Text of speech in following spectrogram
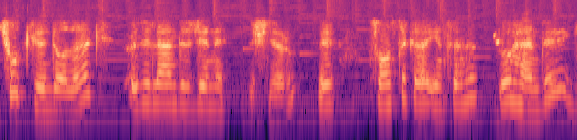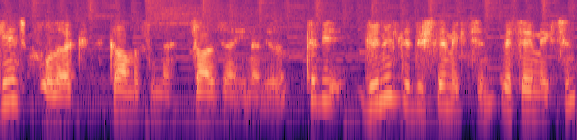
çok yönlü olarak ödüllendireceğini düşünüyorum. Ve sonsuza kadar insanı ruhen de genç olarak kalmasını sağlayacağına inanıyorum. Tabii gönül de düşlemek için ve sevmek için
